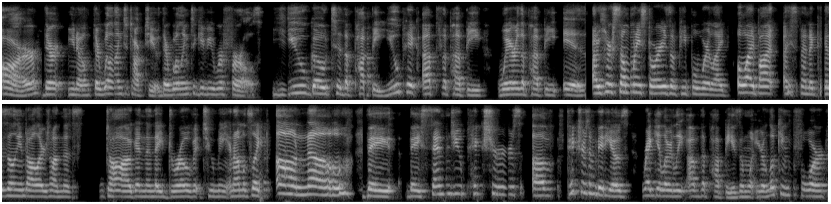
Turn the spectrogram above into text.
are they're you know they're willing to talk to you. They're willing to give you referrals. You go to the puppy. You pick up the puppy where the puppy is. I hear so many stories of people where like oh i bought i spent a gazillion dollars on this dog and then they drove it to me and i was like oh no. They they send you pictures of pictures and videos regularly of the puppies and what you're looking for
